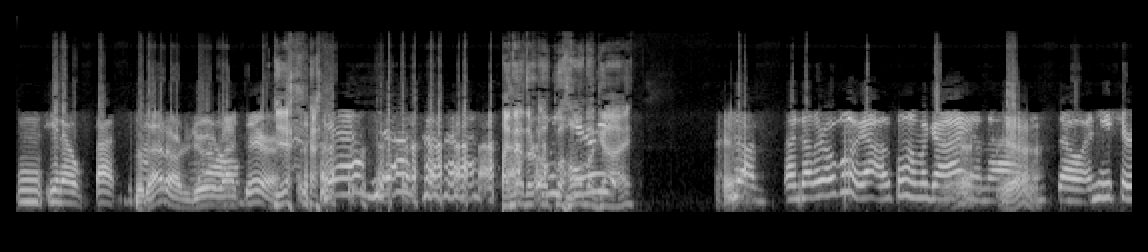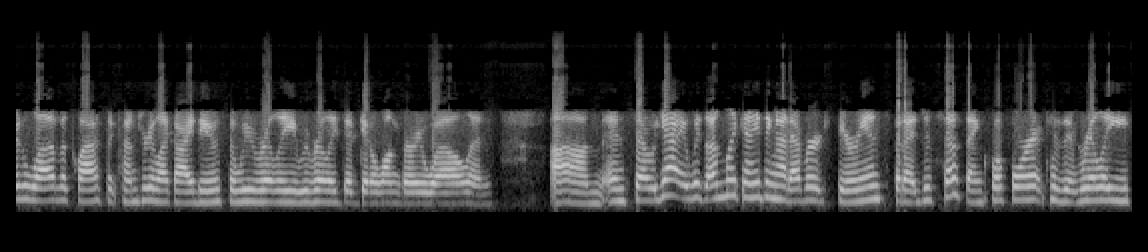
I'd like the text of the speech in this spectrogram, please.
and you know uh, well, that ought to do it right there. Yeah, yeah, yeah. Another Oklahoma very, guy. Yeah, another Oklahoma, yeah, Oklahoma guy, yeah. and uh, yeah. so and he shares love of classic country like I do. So we really, we really did get along very well, and um, and so, yeah, it was unlike anything I'd ever experienced, but I'm just so thankful for it because it really,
